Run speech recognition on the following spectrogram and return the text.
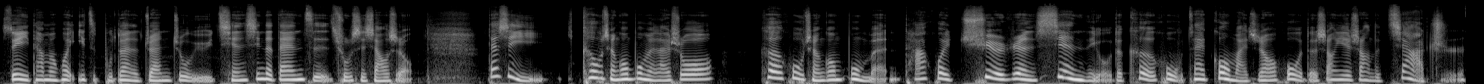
所以他们会一直不断的专注于签新的单子、初始销售。但是以客户成功部门来说，客户成功部门他会确认现有的客户在购买之后获得商业上的价值，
